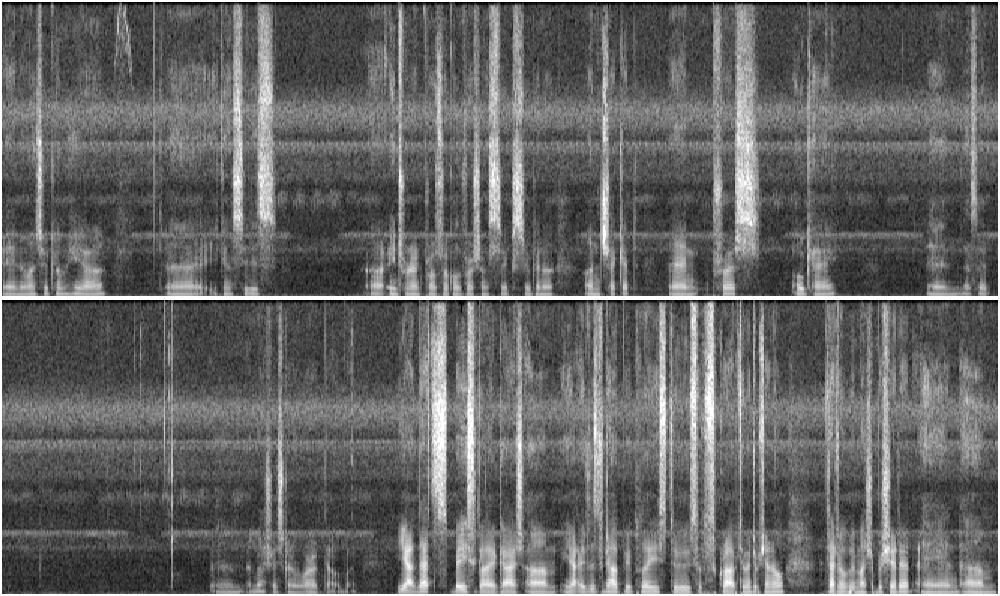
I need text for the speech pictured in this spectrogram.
And once you come here uh, you can see this uh, internet protocol version 6 you're gonna uncheck it and press OK and that's it. Um, I'm not sure it's gonna work though but yeah that's basically it guys. Um, yeah if this would help you please do subscribe to my YouTube channel. That will be much appreciated and um,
